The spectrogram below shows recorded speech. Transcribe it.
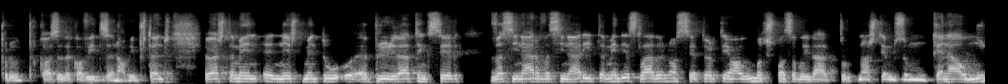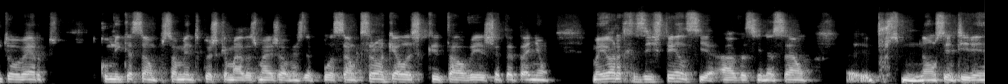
por, por causa da Covid-19. E, portanto, eu acho que também neste momento a prioridade tem que ser vacinar, vacinar, e também desse lado o nosso setor tem alguma responsabilidade, porque nós temos um canal muito aberto comunicação, principalmente com as camadas mais jovens da população, que serão aquelas que talvez até tenham maior resistência à vacinação eh, por não, sentirem,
